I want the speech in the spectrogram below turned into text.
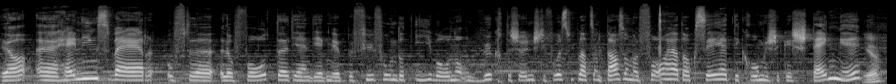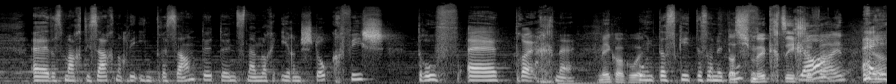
Ja, äh, Hennings wäre auf der Lofoten, die haben irgendwie etwa 500 Einwohner und wirklich der schönste Fußballplatz. Und das, was man vorher hier gesehen hat, die komischen Gestänge, ja. äh, das macht die Sache noch ein bisschen interessant. Dort tun sie nämlich ihren Stockfisch drauf äh, trocknen. Mega gut. Und das gibt so eine Das Duft schmeckt sicher ja, fein. Hey, ja.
